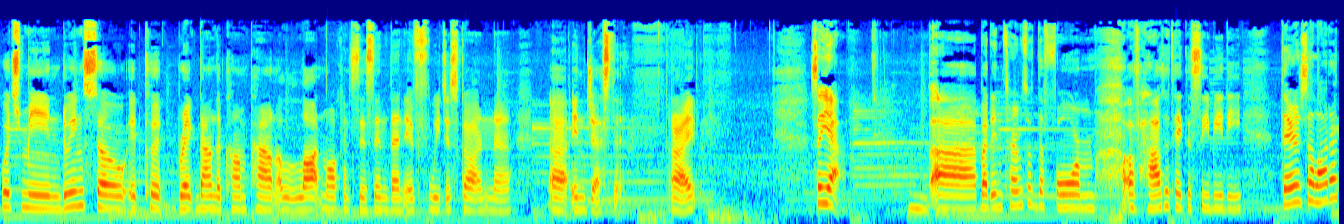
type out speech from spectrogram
which mean doing so it could break down the compound a lot more consistent than if we just got and uh, uh, ingest it. All right? So yeah uh, but in terms of the form of how to take the cbd there's a lot of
